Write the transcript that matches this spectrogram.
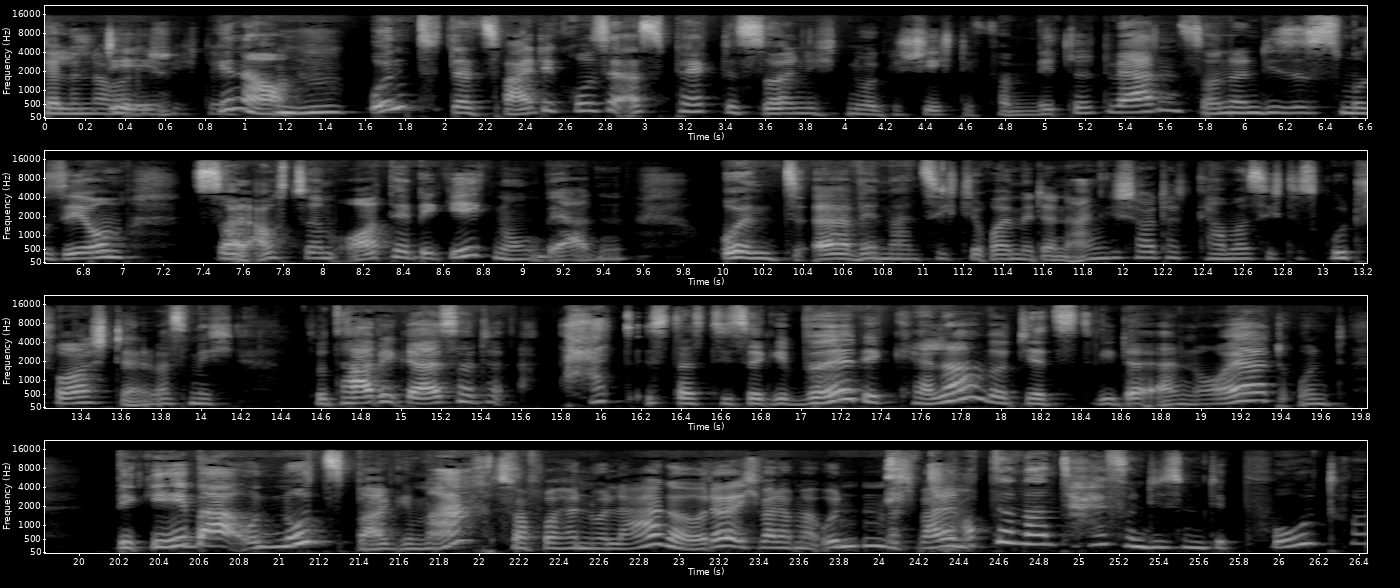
der Lindauer Geschichte. Genau. Mhm. Und der zweite große Aspekt, es soll nicht nur Geschichte vermittelt werden, sondern dieses Museum soll auch zu einem Ort der Begegnung werden. Und äh, wenn man sich die Räume dann angeschaut hat, kann man sich das gut vorstellen. Was mich total begeistert hat, ist, dass dieser Gewölbekeller wird jetzt wieder erneuert und begehbar und nutzbar gemacht. Das war vorher nur Lager, oder? Ich war da mal unten. Was ich glaube, da war ein Teil von diesem Depot drin.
